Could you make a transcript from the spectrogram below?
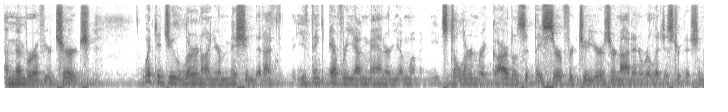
a member of your church, what did you learn on your mission that I th- you think every young man or young woman needs to learn, regardless if they serve for two years or not in a religious tradition?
